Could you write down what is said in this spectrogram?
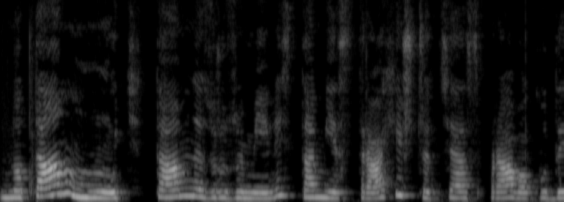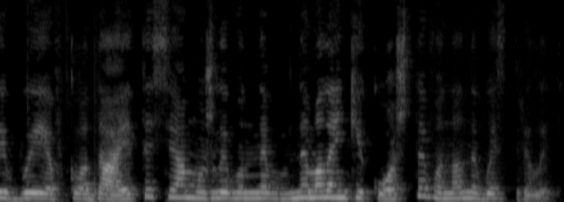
Ну там муть, там незрозумілість, там є страхи, що ця справа, куди ви вкладаєтеся, можливо, не, не маленькі кошти, вона не вистрілить.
